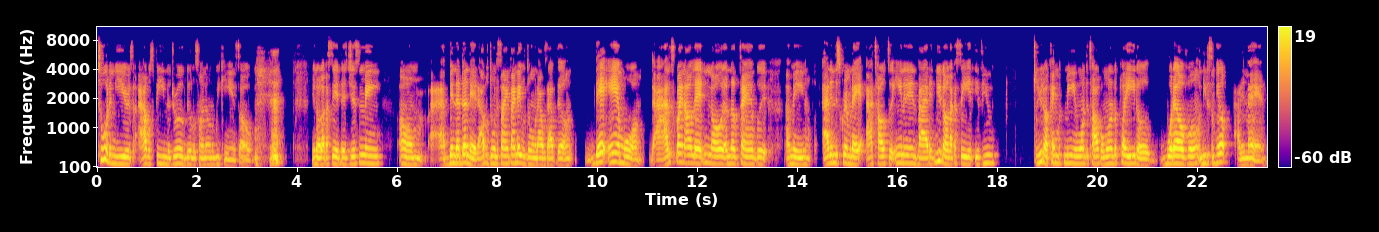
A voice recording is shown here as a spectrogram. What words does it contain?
two of them years, I was feeding the drug dealers on the weekend. So, you know, like I said, that's just me. Um, I've been there, done that. I was doing the same thing they was doing when I was out there that and more. I'll explain all that, you know, another time. But I mean, I didn't discriminate. I talked to any and anybody. You know, like I said, if you, you know, came with me and wanted to talk or wanted to play or whatever, needed some help, I didn't mind.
